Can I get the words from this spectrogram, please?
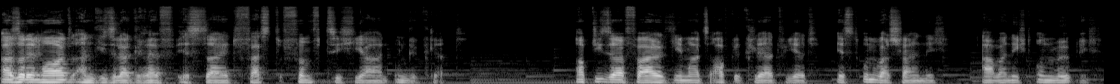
Also der Mord an Gisela Greff ist seit fast 50 Jahren ungeklärt. Ob dieser Fall jemals aufgeklärt wird, ist unwahrscheinlich, aber nicht unmöglich.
